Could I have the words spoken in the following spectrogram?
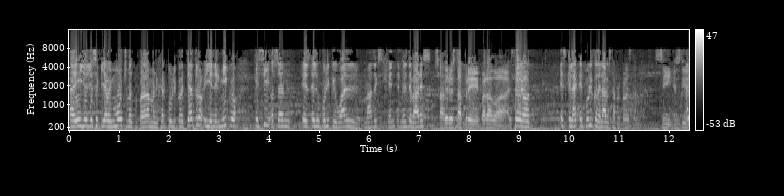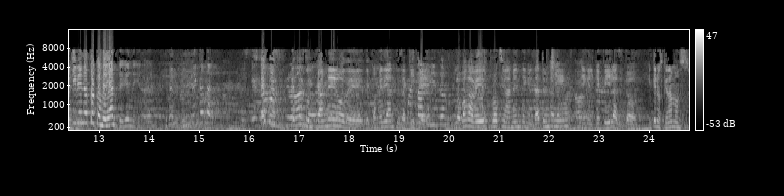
ahí yo, yo sé que ya voy mucho más preparada a manejar público de teatro y en el micro, que sí, o sea, es, es un público igual más exigente, no es de bares, o sea, Pero está preparado a... pero es que la- el público del AVE está preparado también. Sí, eso Aquí decir. viene otro comediante, bien de a ver. Me encanta. Este es, este es un cameo de, de comediantes de aquí ¿Cómo estás, que lo van a ver próximamente en el Date un Ching, en el Que Pilas y todo. ¿En qué nos quedamos?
